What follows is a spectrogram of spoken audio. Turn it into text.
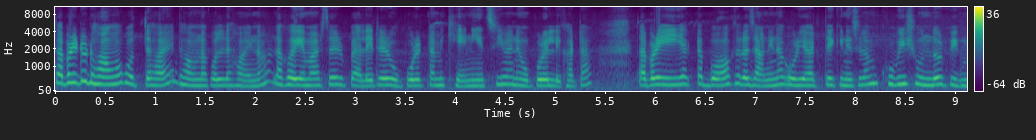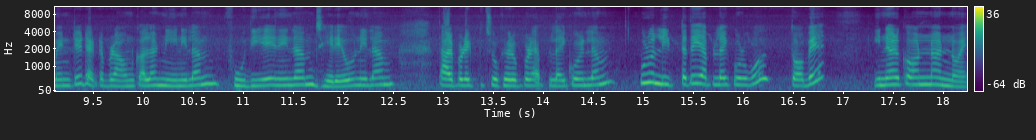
তারপরে একটু ঢংও করতে হয়, ঢং না করলে হয় না। দেখো এমার্সের প্যালেটের উপরেরটা আমি খেয়ে নিয়েছি মানে উপরের লেখাটা। তারপরে এই একটা বক্স এটা জানি না, গড়িয়াহাট থেকে কিনেছিলাম। খুবই সুন্দর পিগমেন্টেড একটা ব্রাউন কালার নিয়ে নিলাম, ফু দিয়ে নিলাম, ঝেড়েও নিলাম, তারপরে একটু চোখের ওপর অ্যাপ্লাই করে নিলাম। পুরো লিডটাতেই অ্যাপ্লাই করব, তবে ইনার কর্নার নয়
